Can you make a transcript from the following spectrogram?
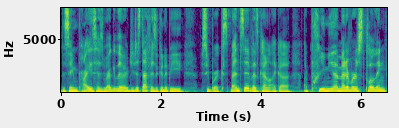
the same price as regular Adidas stuff? Is it gonna be super expensive as kind of like a, a premium metaverse clothing?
